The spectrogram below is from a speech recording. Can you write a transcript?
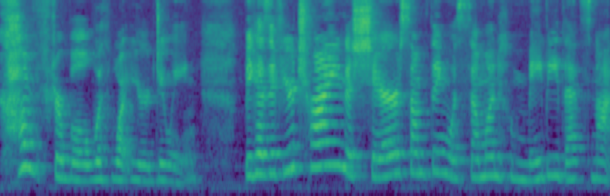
comfortable with what you're doing. Because if you're trying to share something with someone who maybe that's not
